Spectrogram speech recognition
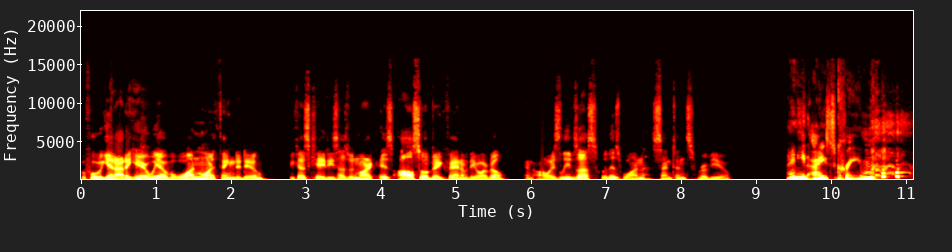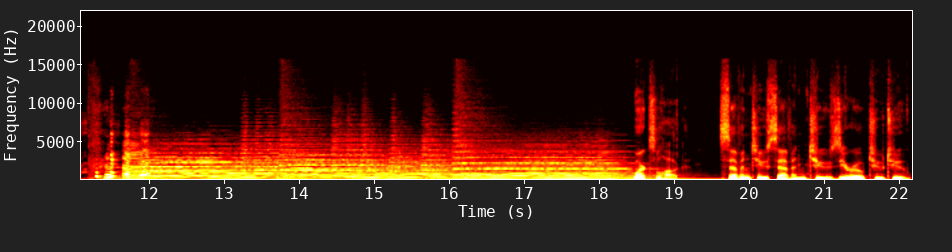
Before we get out of here, we have one more thing to do because Katie's husband Mark is also a big fan of the Orville and always leaves us with his one sentence review. I need ice cream. Mark's log 7272022.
